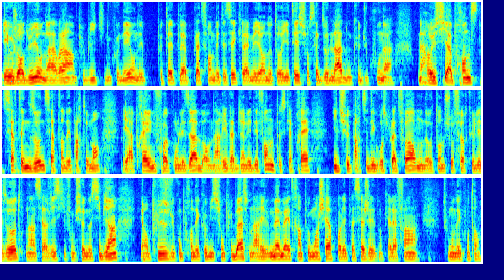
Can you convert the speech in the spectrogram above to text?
Et aujourd'hui, on a voilà un public qui nous connaît. On est peut-être la plateforme VTC qui a la meilleure notoriété sur cette zone-là. Donc du coup, on a, réussi à prendre certaines zones, certains départements. Et après, une fois qu'on les a, bah, on arrive à bien les défendre défendre parce qu'après, Hitch fait partie des grosses plateformes, on a autant de chauffeurs que les autres, on a un service qui fonctionne aussi bien. Et en plus, vu qu'on prend des commissions plus basses, on arrive même à être un peu moins cher pour les passagers. Donc à la fin, tout le monde est content.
